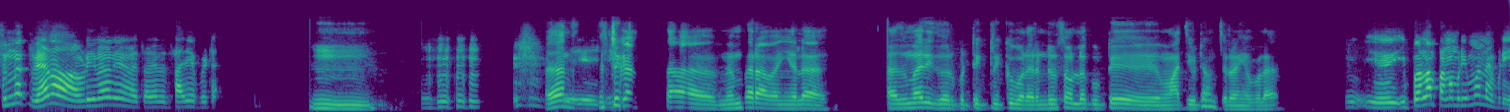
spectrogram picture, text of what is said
சுண்ணத் வேணாம் அப்படின்னா சாதியா போயிட்டேன். அதான் மெம்பர் ஆவாங்கல்ல? அது மாதிரி இது ஒரு பட்டு ட்ரிக்கு போல. ரெண்டு நிமிஷம் உள்ள கூப்பிட்டு மாத்தி விட்டு அமைச்சிருவாங்க போல. இப்பெல்லாம் பண்ண முடியுமா என்ன இப்படி?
